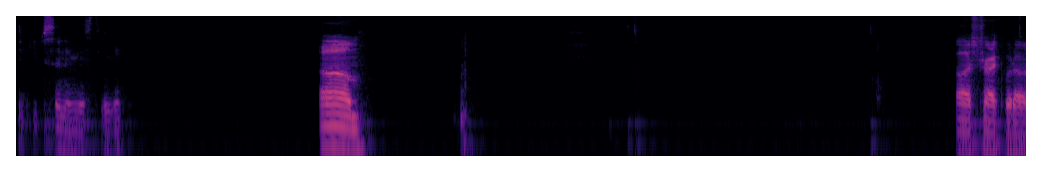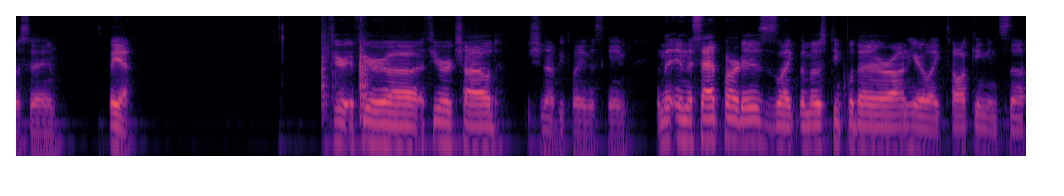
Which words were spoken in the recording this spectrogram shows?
He keeps sending this to me. Um I lost track what I was saying. But yeah. If you're if you're uh, if you're a child, you should not be playing this game. And the and the sad part is is like the most people that are on here like talking and stuff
